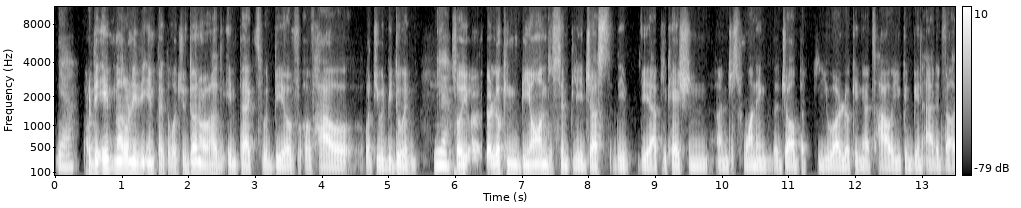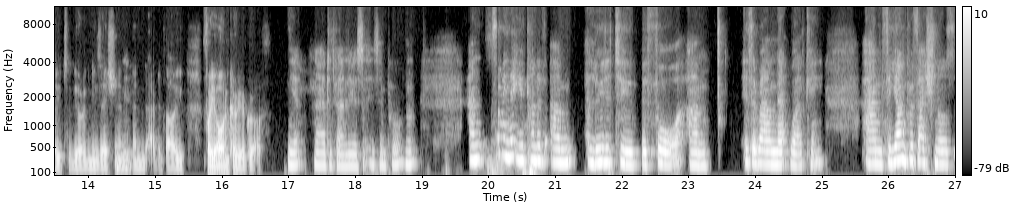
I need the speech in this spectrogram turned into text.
yeah, or the not only the impact of what you've done, or how the impact would be of of how what you would be doing. Yeah. So you're, you're looking beyond simply just the, the application and just wanting the job, but you are looking at how you can be an added value to the organization and, and, added value for your own career growth. Yeah, added value is, is important. And something that you kind of um, alluded to before um, is around networking. And for young professionals,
